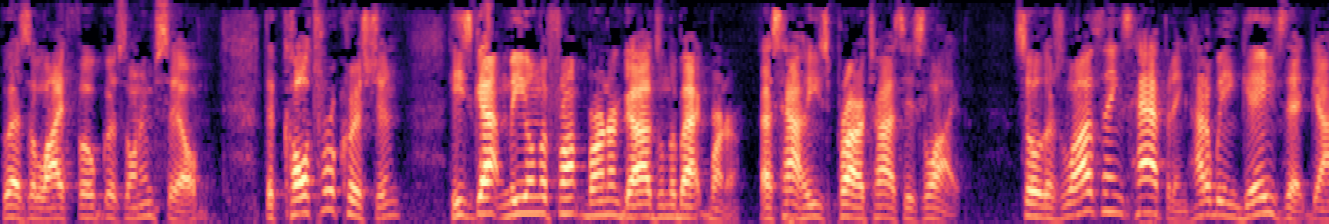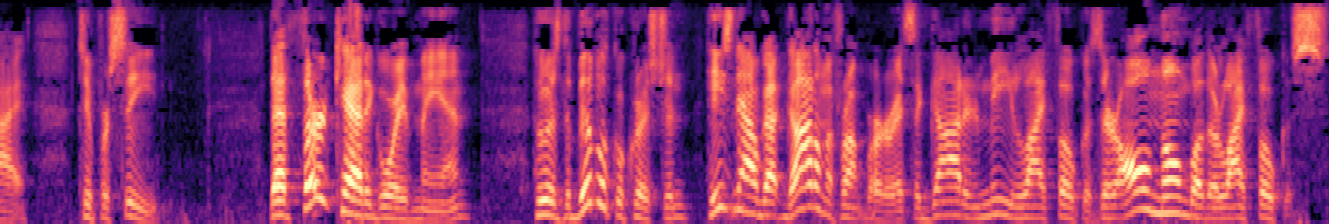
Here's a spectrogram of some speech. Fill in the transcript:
who has a life focus on himself. The cultural Christian He's got me on the front burner, God's on the back burner. That's how he's prioritized his life. So there's a lot of things happening. How do we engage that guy to proceed? That third category of man, who is the biblical Christian, he's now got God on the front burner. It's a God and me life focus. They're all known by their life focus.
